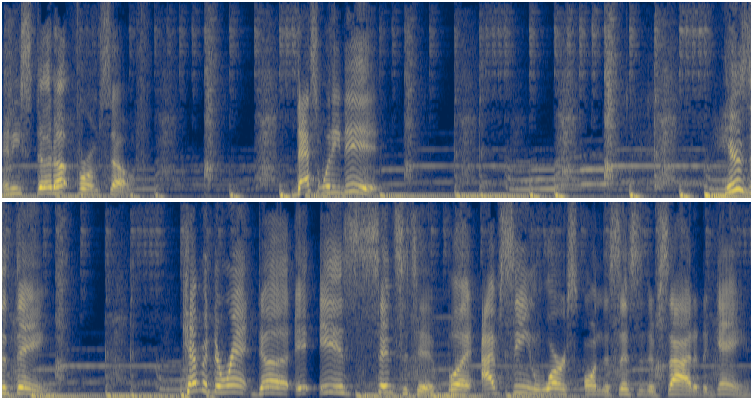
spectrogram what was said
and he stood up for himself. That's what he did. Here's the thing. Kevin Durant does it is sensitive, but I've seen worse on the sensitive side of the game.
